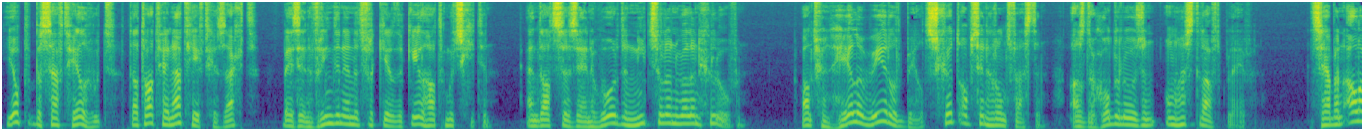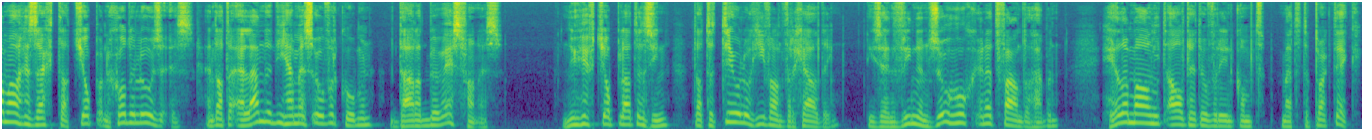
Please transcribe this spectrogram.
Job beseft heel goed dat wat hij net heeft gezegd bij zijn vrienden in het verkeerde keelhat moet schieten en dat ze zijn woorden niet zullen willen geloven. Want hun hele wereldbeeld schudt op zijn grondvesten als de goddelozen ongestraft blijven. Ze hebben allemaal gezegd dat Job een goddeloze is en dat de ellende die hem is overkomen daar het bewijs van is. Nu heeft Job laten zien dat de theologie van vergelding, die zijn vrienden zo hoog in het vaandel hebben, helemaal niet altijd overeenkomt met de praktijk.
